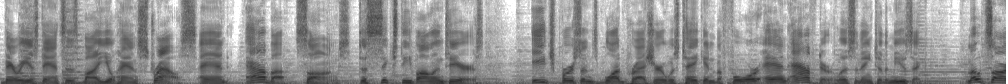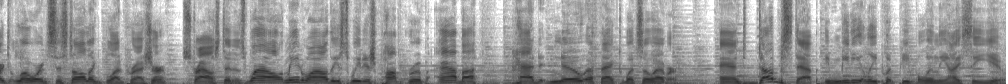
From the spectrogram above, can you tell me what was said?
various dances by Johann Strauss, and ABBA songs to 60 volunteers. Each person's blood pressure was taken before and after listening to the music. Mozart lowered systolic blood pressure, Strauss did as well, meanwhile the Swedish pop group ABBA had no effect whatsoever, and dubstep immediately put people in the ICU.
